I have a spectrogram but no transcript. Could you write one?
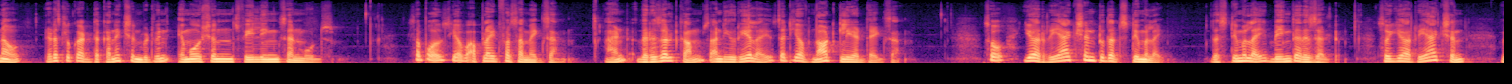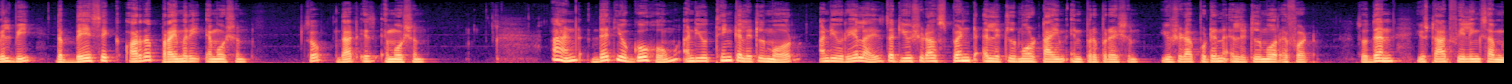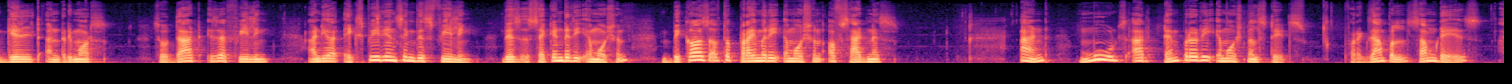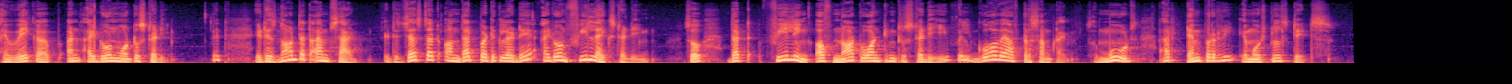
Now, let us look at the connection between emotions, feelings and moods. Suppose you have applied for some exam and the result comes and you realize that you have not cleared the exam. So your reaction to that stimuli, the stimuli being the result. So your reaction will be the basic or the primary emotion. So that is emotion. And then you go home and you think a little more and you realize that you should have spent a little more time in preparation. You should have put in a little more effort. So then you start feeling some guilt and remorse. So that is a feeling and you are experiencing this feeling, this secondary emotion because of the primary emotion of sadness. And moods are temporary emotional states. For example, some days I wake up and I don't want to study. It is not that I'm sad. It is just that on that particular day, I don't feel like studying. So that feeling of not wanting to study will go away after some time. So moods are temporary emotional states.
